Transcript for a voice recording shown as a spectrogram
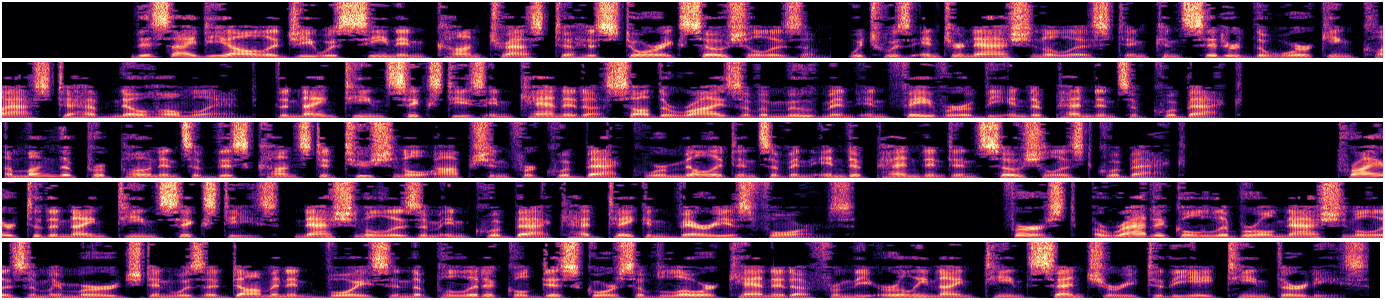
This ideology was seen in contrast to historic socialism, which was internationalist and considered the working class to have no homeland. The 1960s in Canada saw the rise of a movement in favour of the independence of Quebec. Among the proponents of this constitutional option for Quebec were militants of an independent and socialist Quebec. Prior to the 1960s, nationalism in Quebec had taken various forms. First, a radical liberal nationalism emerged and was a dominant voice in the political discourse of Lower Canada from the early 19th century to the 1830s.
